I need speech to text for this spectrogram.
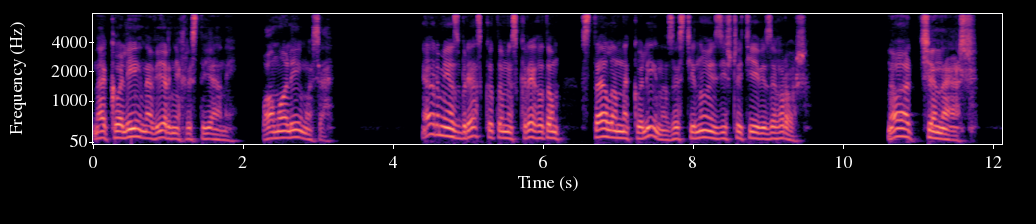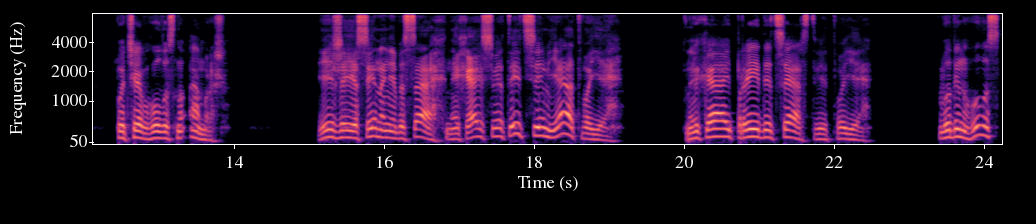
на коліна вірні християни. Помолімося. Армія з брязкотом і скреготом стала на коліна за стіною зі щитів і загорож. Отче наш, Почав голосно Амброш. і же єси на небесах, нехай святиться ім'я Твоє, нехай прийде царстві Твоє. В один голос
